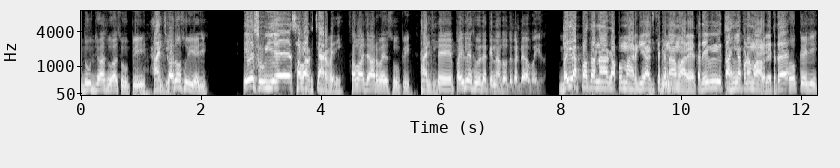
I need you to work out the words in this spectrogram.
ਦੂਜਾ ਸੂਆ ਸੂਪੀ ਕਦੋਂ ਸੂਈ ਹੈ ਜੀ? ਇਹ ਸੂਈ ਹੈ ਸਵਾ ਕੁ ਚਾਰ ਵਜੇ। ਸਵਾ ਚਾਰ ਵਜੇ ਸੂਪੀ। ਹਾਂਜੀ। ਤੇ ਪਹਿਲੇ ਸੂਏ ਦਾ ਕਿੰਨਾ ਦੁੱਧ ਕੱਢਿਆ ਬਾਈ ਇਹਦਾ? ਬਈ ਆਪਾਂ ਤਾਂ ਨਾ ਗੱਪ ਮਾਰ ਗਏ ਅੱਜ ਤੱਕ ਹੂੰ। ਨਾ ਮਾਰਿਆ ਕਦੇ ਵੀ ਤਾਂ ਹੀ ਆਪਣਾ ਮਾਲ ਵਿਕਦਾ ਹੈ। ਓਕੇ ਜੀ।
